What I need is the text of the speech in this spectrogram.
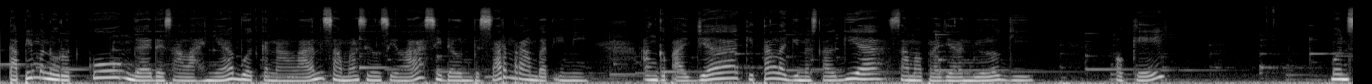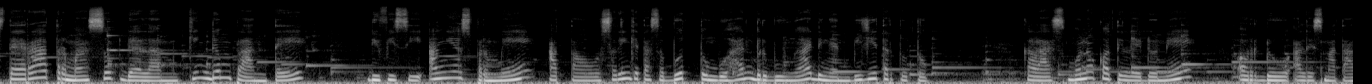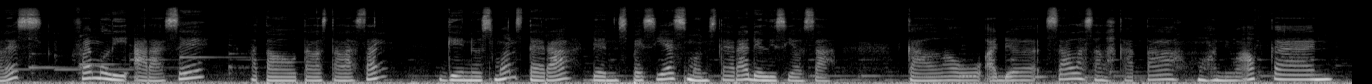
Tapi menurutku nggak ada salahnya buat kenalan sama silsilah si daun besar merambat ini. Anggap aja kita lagi nostalgia sama pelajaran biologi. Oke. Monstera termasuk dalam kingdom Plante, divisi Angiospermae atau sering kita sebut tumbuhan berbunga dengan biji tertutup. Kelas Monocotyledone, ordo Alismatales, family Araceae atau talas-talasan, genus Monstera dan spesies Monstera deliciosa. Kalau ada salah-salah kata, mohon dimaafkan.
